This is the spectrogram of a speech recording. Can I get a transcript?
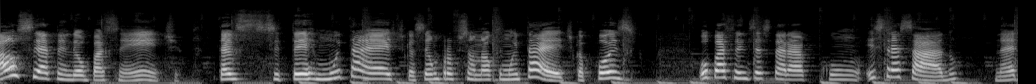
Ao se atender um paciente, deve-se ter muita ética, ser um profissional com muita ética, pois o paciente estará com estressado, né?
